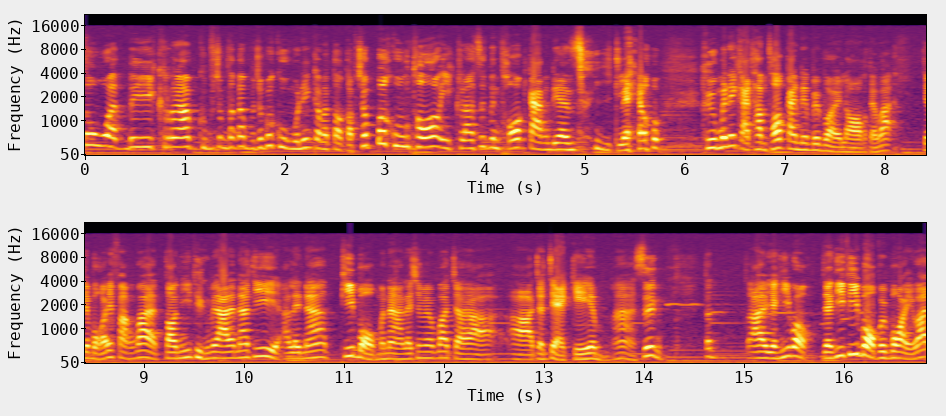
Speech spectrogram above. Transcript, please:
สวัสดีครับ คุณผู้ชมทุกท่านผมชอปเปอร์คุงวันนี้กลับมาต่อกับชอปเปอร์คุงทออีกครั้งซึ่งเป็นทอกลางเดือนอีกแล้ว คือไม่ได้กะทำทอกลางเดือนบ่อยๆหรอก แต่ว่าจะบอกให้ฟังว่าตอนนี้ถึงเวลาแล้วนะที่อะไรนะ พี่บอกมานานแล้วใช่ไหมว่าจะอ่าจะแจกเกมอ่าซึ่งตอ่าอย่างที่บอกอย่างที่พี่บอกบ่อยๆว่า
